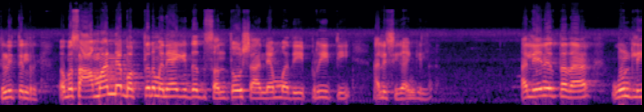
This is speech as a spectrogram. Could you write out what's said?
ತಿಳಿತಿಲ್ರಿ. ಒಬ್ಬ ಸಾಮಾನ್ಯ ಭಕ್ತನ ಮನೆಯಾಗಿದ್ದದ್ದು ಸಂತೋಷ, ನೆಮ್ಮದಿ, ಪ್ರೀತಿ, ಅಲ್ಲಿ ಸಿಗಂಗಿಲ್ಲ. ಅಲ್ಲಿ ಏನಿರ್ತದ ಉಂಡ್ಲಿ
